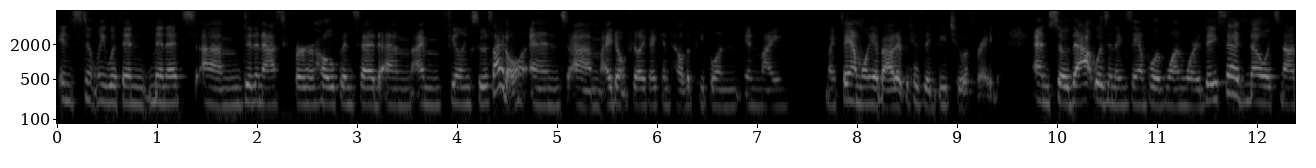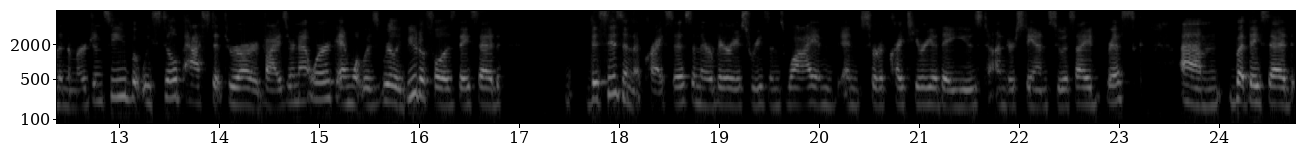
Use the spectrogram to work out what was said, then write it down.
instantly within minutes um, did an ask for hope and said um, i'm feeling suicidal and um, i don't feel like i can tell the people in, in my my family about it because they'd be too afraid. And so that was an example of one where they said no it's not an emergency but we still passed it through our advisor network. And what was really beautiful is they said this isn't a crisis and there are various reasons why and, and sort of criteria they use to understand suicide risk um, but they said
